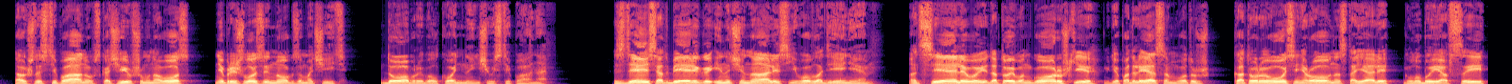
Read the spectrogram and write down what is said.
— так что Степану, вскочившему на воз, не пришлось и ног замочить. Добрый был конь нынче у Степана. Здесь от берега и начинались его владения. От Селева и до той вон горушки, где под лесом, вот уж которую осень ровно стояли голубые овсы,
